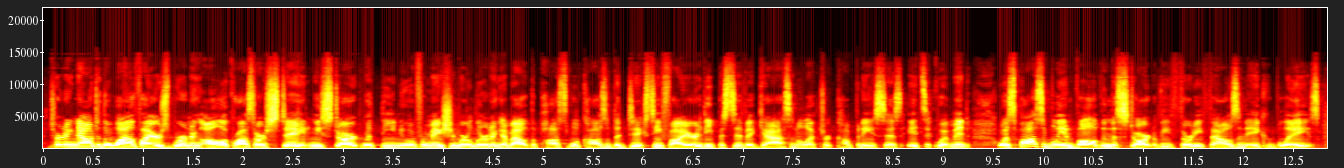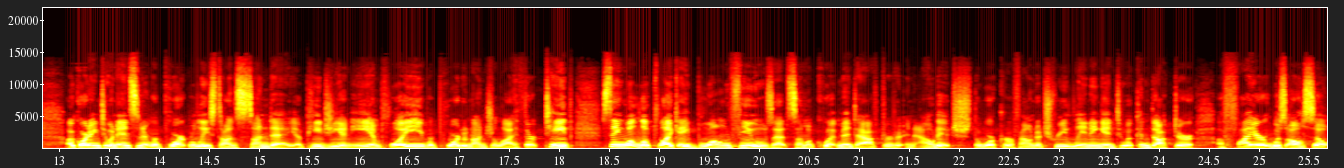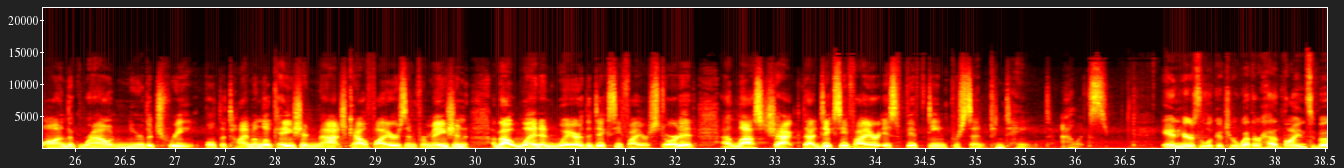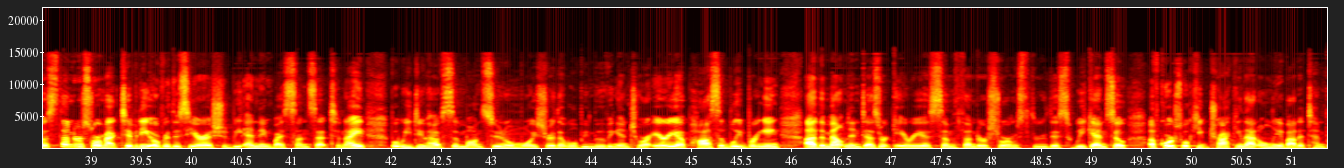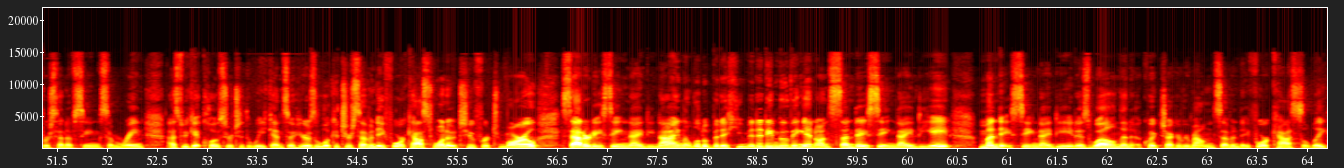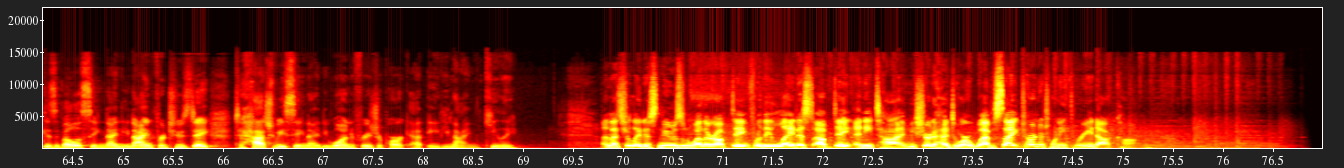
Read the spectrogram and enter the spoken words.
Turning now to the wildfires burning all across our state, we start with the new information we're learning about the possible cause of the Dixie Fire. The Pacific Gas and Electric Company says its equipment was possibly involved in the start of the 30,000 acre blaze. According to an incident report released on Sunday, a PG&E employee reported on July 13th seeing what looked like a blown fuse at some equipment after an outage. The worker found a tree leaning into a conductor. A fire was also on the ground near the tree. Both the time and location match CAL FIRE's information about when and where the Dixie Fire started. At last check, that Dixie Fire is 15% contained. Alex. And here's a look at your weather headlines. Most thunderstorm activity over the Sierra should be ending by sunset tonight, but we do have some monsoonal moisture that will be moving into our area, possibly bringing uh, the mountain and desert areas some thunderstorms through this weekend. So, of course, we'll keep tracking that. Only about a 10% of seeing some rain as we get closer to the weekend. So, here's a look at your seven day forecast 102 for tomorrow. Saturday seeing 99, a little bit of humidity moving in on Sunday, seeing 98, Monday seeing 98 as well. And then a quick check of your mountain seven day forecast. So, Lake Isabella seeing 99 for Tuesday, Tehachapi 91, Frazier Park at 89. Keely. And that's your latest news and weather update. For the latest update anytime, be sure to head to our website, turnto23.com.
